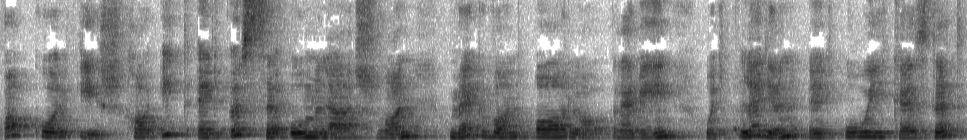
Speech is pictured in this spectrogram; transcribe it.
Akkor is, ha itt egy összeomlás van, megvan arra remény, hogy legyen egy új kezdet,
